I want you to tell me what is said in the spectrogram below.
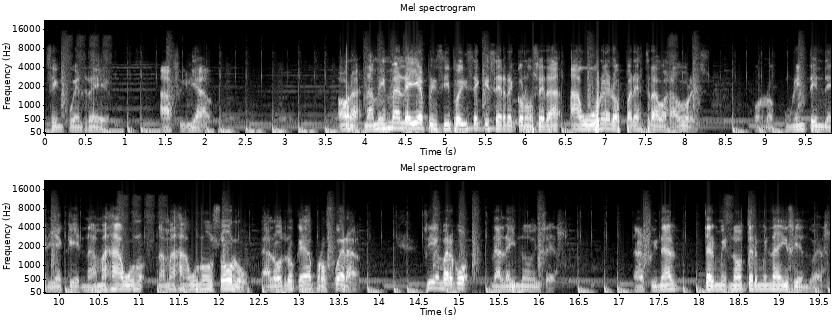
se encuentre afiliado. Ahora, la misma ley al principio dice que se reconocerá a uno de los pares trabajadores, por lo que uno entendería que nada más a uno, nada más a uno solo, al otro queda por fuera. Sin embargo, la ley no dice eso. Al final no termina diciendo eso.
